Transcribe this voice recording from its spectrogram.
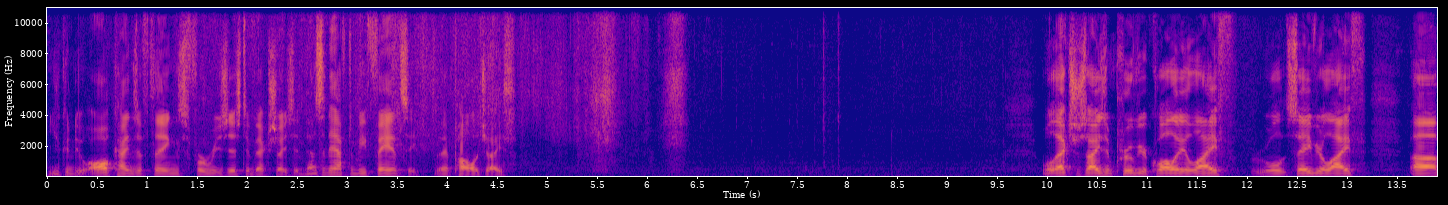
you can do all kinds of things for resistive exercise. It doesn't have to be fancy. I apologize. Will exercise improve your quality of life? Will it save your life? Uh,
